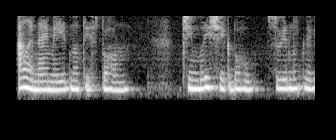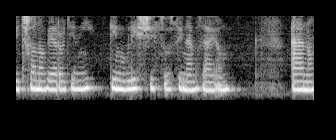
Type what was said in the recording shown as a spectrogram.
ale najmä jednoty s Bohom. Čím bližšie k Bohu sú jednotliví členovia rodiny, tým bližší sú si navzájom. Áno,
